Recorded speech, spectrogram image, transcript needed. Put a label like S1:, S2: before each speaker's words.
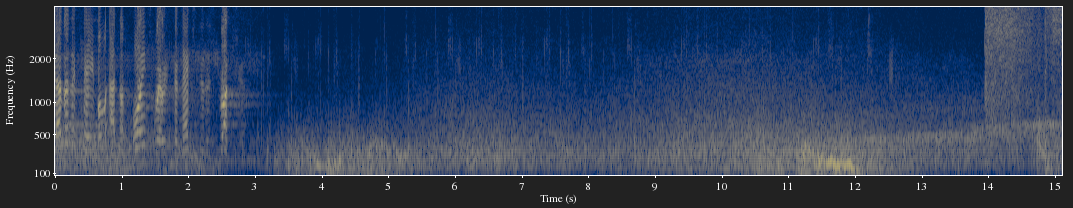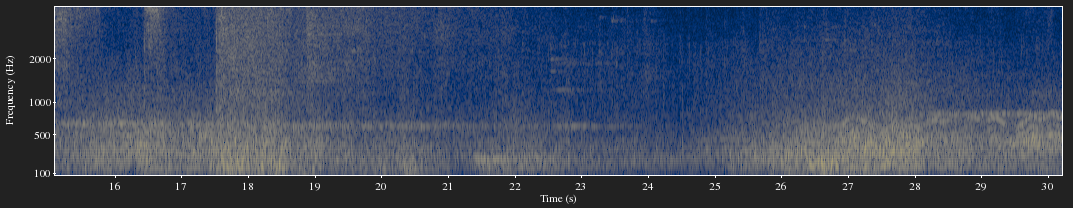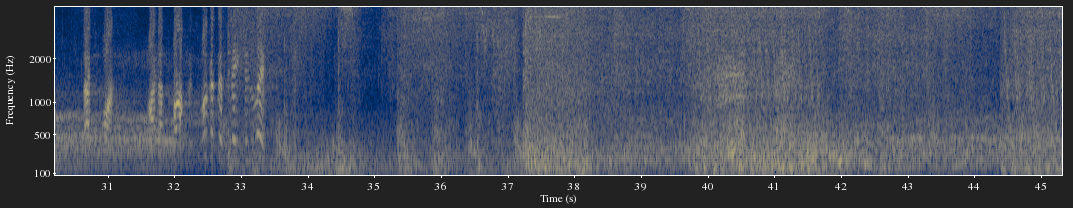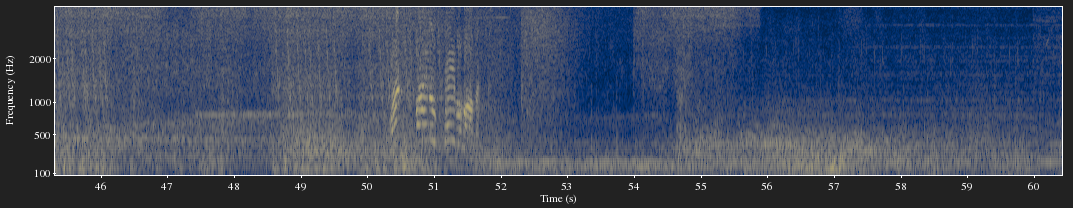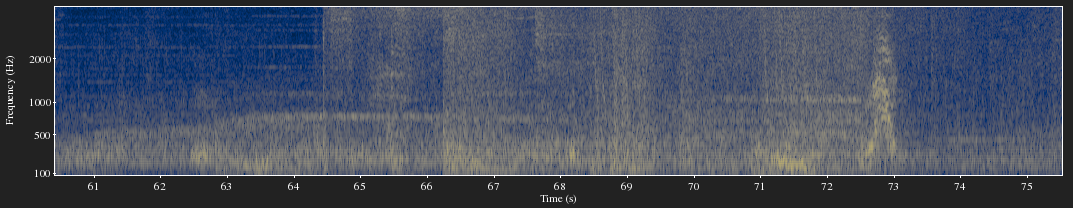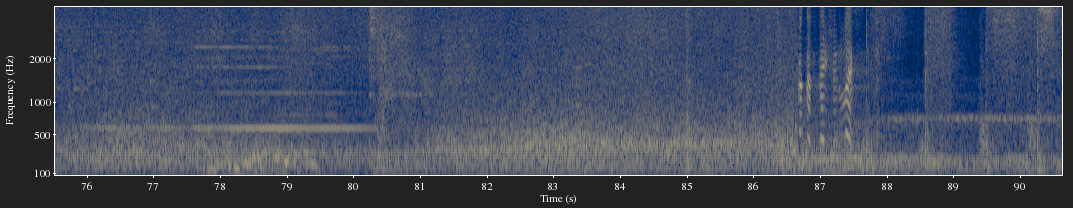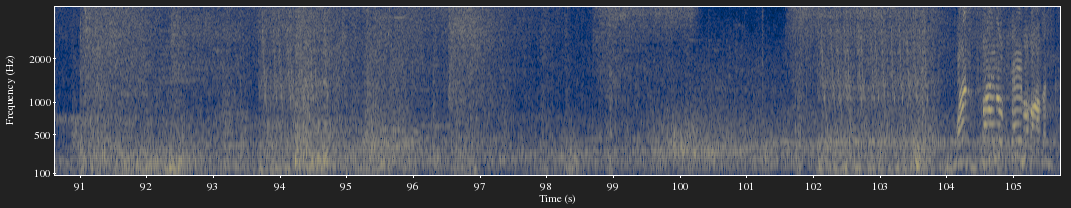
S1: Sever the cable at the points where it connects to the structure. That's one. By the prophets, look at the station list. One final cable officer. Final cable officer.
